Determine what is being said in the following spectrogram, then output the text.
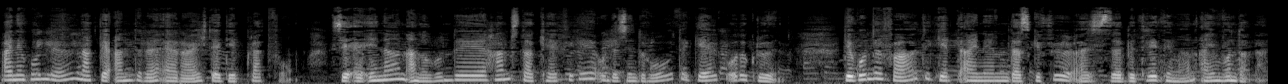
Eine Runde nach der anderen erreicht die Plattform. Sie erinnern an runde Hamsterkäfige und sind rot, gelb oder grün. Die Gondelfahrt gibt einem das Gefühl, als betrete man ein Wunderland.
